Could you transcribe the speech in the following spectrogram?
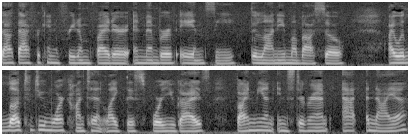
South African freedom fighter and member of ANC, Thulani Mabaso. I would love to do more content like this for you guys. Find me on Instagram at Nneya,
